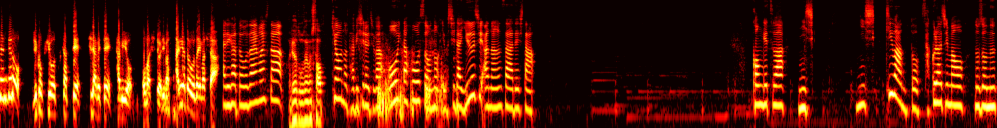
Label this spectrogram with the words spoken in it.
線での時刻表を使って調べて旅をお待ちしております。ありがとうございました。ありがとうございました。ありがとうございました今日の旅しるじは大分放送の吉田裕二アナウンサーでした。今月は西錦湾と桜島を望む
